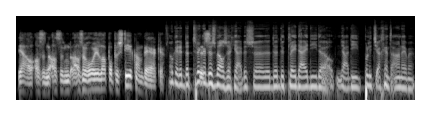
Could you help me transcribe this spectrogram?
ja, als, een, als, een, als een rode lap op een stier kan werken. Oké, dat, dat triggert dus, dus, wel, zeg jij. Dus uh, de, de kledij die de ja, die politieagenten aan hebben.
